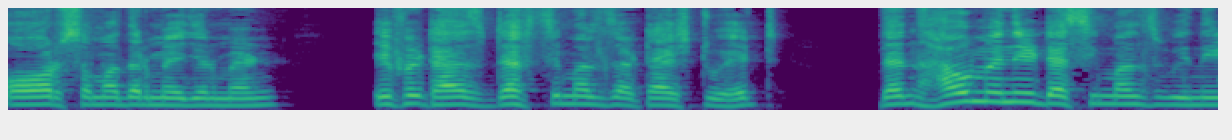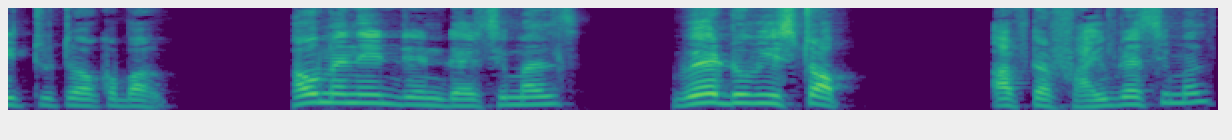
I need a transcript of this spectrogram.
or some other measurement, if it has decimals attached to it, then how many decimals we need to talk about? How many in decimals? Where do we stop? After five decimals,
